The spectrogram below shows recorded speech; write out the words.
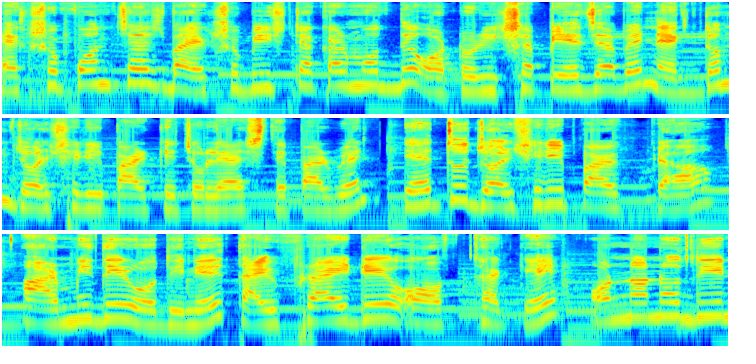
একশো পঞ্চাশ বা একশো বিশ টাকার মধ্যে অটোরিকশা পেয়ে যাবেন, একদম জলসিরি পার্কে চলে আসতে পারবেন। যেহেতু জলসিরি পার্কটা আর্মিদের অধীনে, তাই ফ্রাইডে অফ থাকে। অন্যান্য দিন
